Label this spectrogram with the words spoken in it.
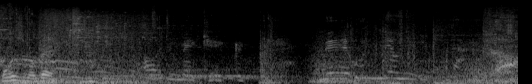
먹을 수 뭔데? 어둠의 길 끝에 내 운명이 있다.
